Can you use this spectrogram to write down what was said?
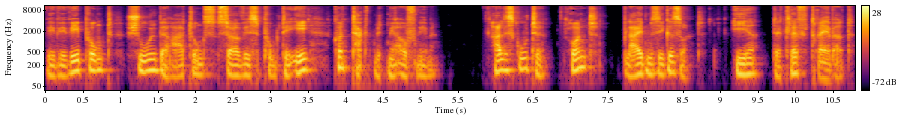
www.schulberatungsservice.de Kontakt mit mir aufnehmen. Alles Gute und bleiben Sie gesund. Ihr Detlef Träbert.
